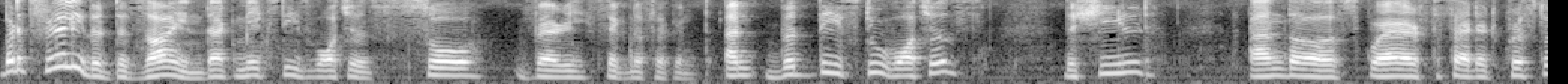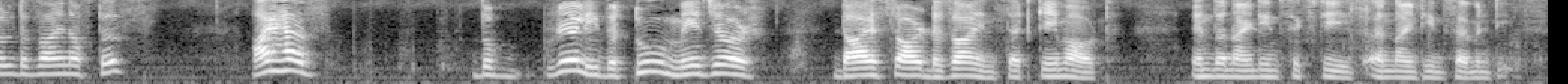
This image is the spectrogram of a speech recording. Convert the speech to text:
but it's really the design that makes these watches so very significant. And with these two watches, the shield and the square faceted crystal design of this, I have the really the two major Diastar designs that came out in the 1960s and 1970s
